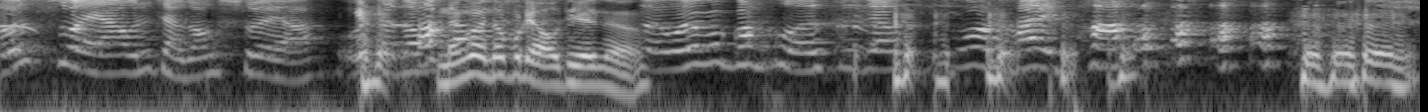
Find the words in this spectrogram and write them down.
我就睡啊，我就假装睡啊，我假装。难怪你都不聊天呢。对，我又不关我的事，这样子我很害怕。因为。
